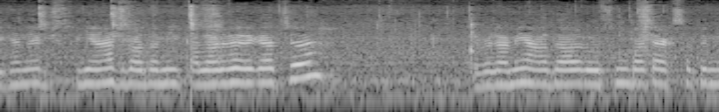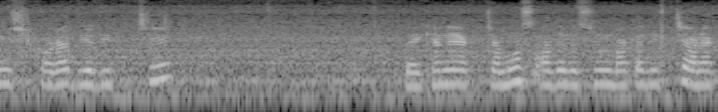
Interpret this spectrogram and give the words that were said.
এখানে পেঁয়াজ, বাদামি কালার হয়ে গেছে। এবার আমি আদা, রসুন বাটা একসাথে মিক্স করা দিয়ে দিচ্ছি। তো এখানে এক চামচ আদা, রসুন বাটা দিচ্ছি, আর এক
